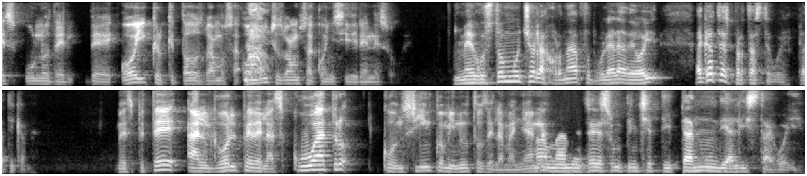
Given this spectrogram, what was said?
Es uno de, hoy. Creo que todos vamos a, o muchos vamos a coincidir en eso, güey. Me gustó mucho la jornada futbolera de hoy. ¿A qué hora te despertaste, güey? Platícame. Me desperté al golpe de las cuatro con cinco minutos de la mañana. No mames, eres un pinche titán mundialista, güey.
